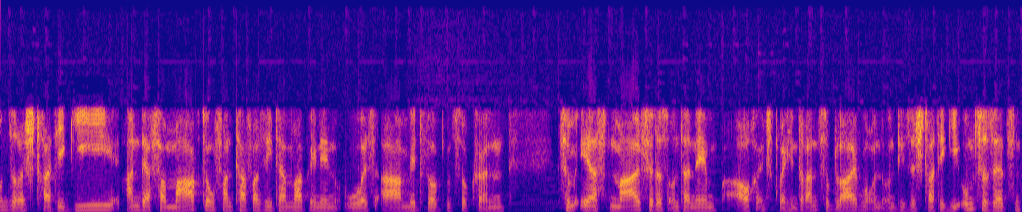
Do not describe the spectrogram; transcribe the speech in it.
unsere Strategie an der Vermarktung von Tafasitamab in den USA mitwirken zu können, zum ersten Mal für das Unternehmen auch entsprechend dran zu bleiben und, und diese Strategie umzusetzen.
